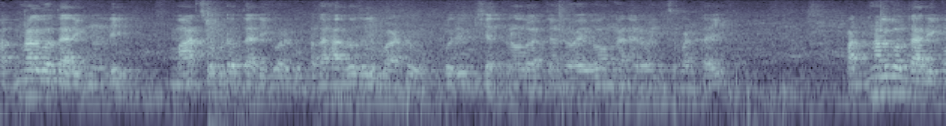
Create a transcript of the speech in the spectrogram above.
పద్నాలుగో తారీఖు నుండి మార్చి ఒకటో తారీఖు వరకు పదహారు రోజుల పాటు కొరివి క్షేత్రంలో అత్యంత వైభవంగా నిర్వహించబడతాయి. పద్నాలుగో తారీఖు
